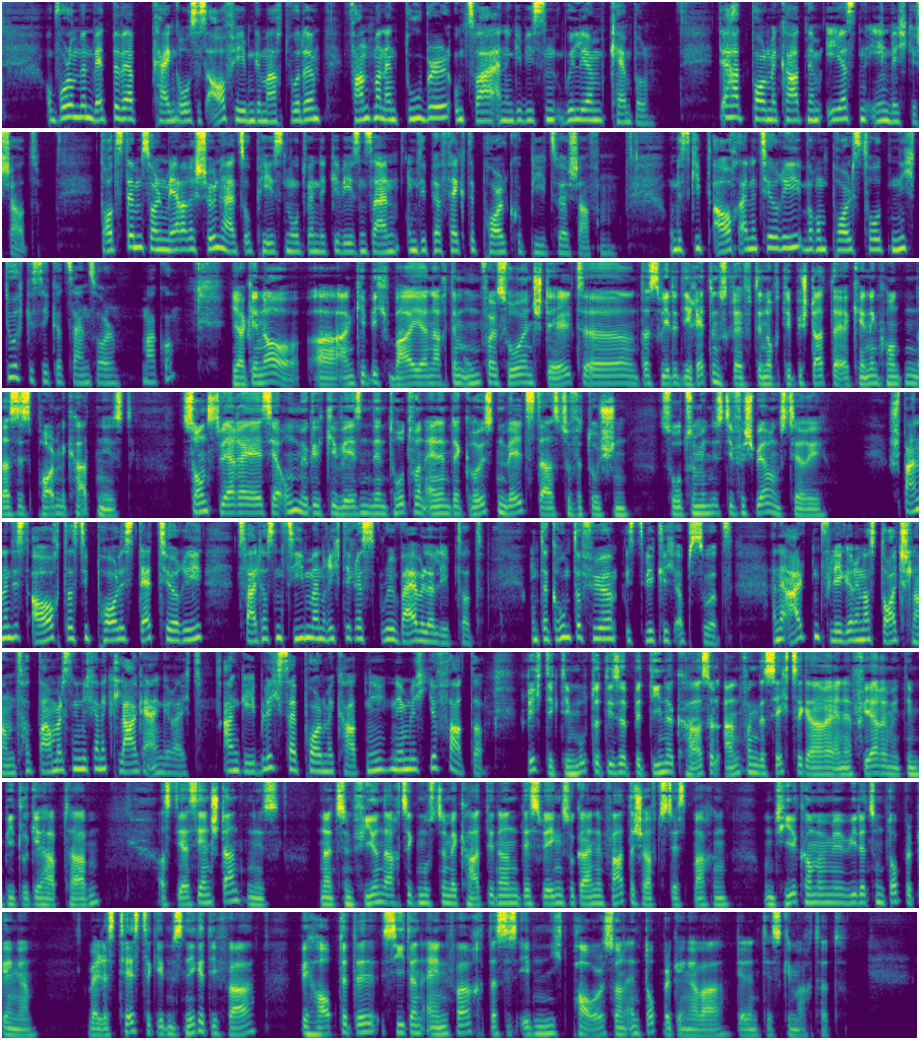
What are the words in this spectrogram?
Obwohl um den Wettbewerb kein großes Aufheben gemacht wurde, fand man ein Double und zwar einen gewissen William Campbell. Der hat Paul McCartney am ehesten ähnlich geschaut. Trotzdem sollen mehrere Schönheits-OPs notwendig gewesen sein, um die perfekte Paul-Kopie zu erschaffen. Und es gibt auch eine Theorie, warum Pauls Tod nicht durchgesickert sein soll. Marco? Ja, genau. Äh, angeblich war er nach dem Unfall so entstellt, äh, dass weder die Rettungskräfte noch die Bestatter erkennen konnten, dass es Paul McCartney ist. Sonst wäre es ja unmöglich gewesen, den Tod von einem der größten Weltstars zu vertuschen. So zumindest die Verschwörungstheorie. Spannend ist auch, dass die Paul is Dead-Theorie 2007 ein richtiges Revival erlebt hat. Und der Grund dafür ist wirklich absurd. Eine Altenpflegerin aus Deutschland hat damals nämlich eine Klage eingereicht. Angeblich sei Paul McCartney nämlich ihr Vater. Richtig, die Mutter dieser Bettina K. soll Anfang der 60er Jahre eine Affäre mit dem Beatle gehabt haben, aus der sie entstanden ist. 1984 musste McCartney dann deswegen sogar einen Vaterschaftstest machen. Und hier kommen wir wieder zum Doppelgänger. Weil das Testergebnis negativ war, behauptete sie dann einfach, dass es eben nicht Paul, sondern ein Doppelgänger war, der den Test gemacht hat.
